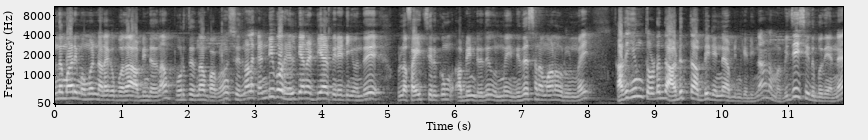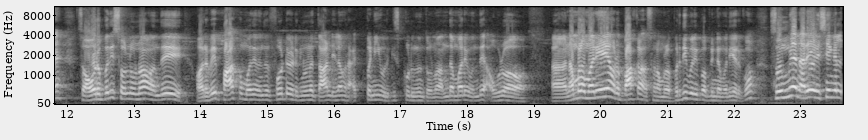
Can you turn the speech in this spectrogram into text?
அந்த மாதிரி மொமெண்ட் நடக்க போதா அப்படின்றதெல்லாம் பொறுத்து தான் பார்க்கணும். ஸோ இதனால் கண்டிப்பாக ஒரு ஹெல்த்தியான டிஆர்பி ரேட்டிங் வந்து உள்ள ஃபைட்ஸ் இருக்கும் அப்படின்றது உண்மை. நிதர்சனமான ஒரு உண்மை. அதையும் தொடர்ந்து அடுத்த அப்டேட் என்ன அப்படின்னு கேட்டிங்கன்னா நம்ம விஜய் சேதுபதி என்ன? ஸோ அவரை பற்றி சொல்லணும்னா வந்து அவரை போய் பார்க்கும்போதே வந்து ஃபோட்டோ எடுக்கணும்னு தாண்டிலாம் ஒரு ஆக்ட் பண்ணி ஒரு கிஸ் கொடுக்கணும்னு தோணும். அந்த மாதிரி வந்து அவ்வளோ நம்மள மாதிரியே அவரை பார்க்கலாம். ஸோ நம்மளை பிரதிபலிப்பு அப்படின்ற மாதிரியே இருக்கும். ஸோ உண்மையாக நிறைய விஷயங்கள்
